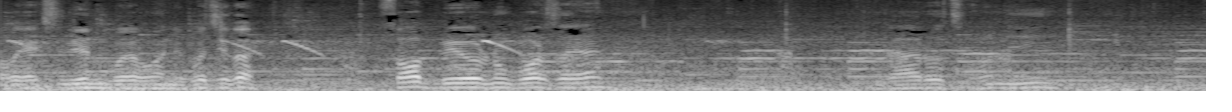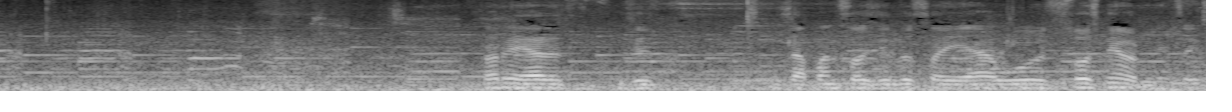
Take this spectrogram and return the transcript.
अब एक्सिडेन्ट भयो भनेपछि त सब बेहोर्नु पर्छ यार। गाह्रो छ नि। तर यार जापान सजिलो छ या ऊ सोच्नेहरूले चाहिँ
